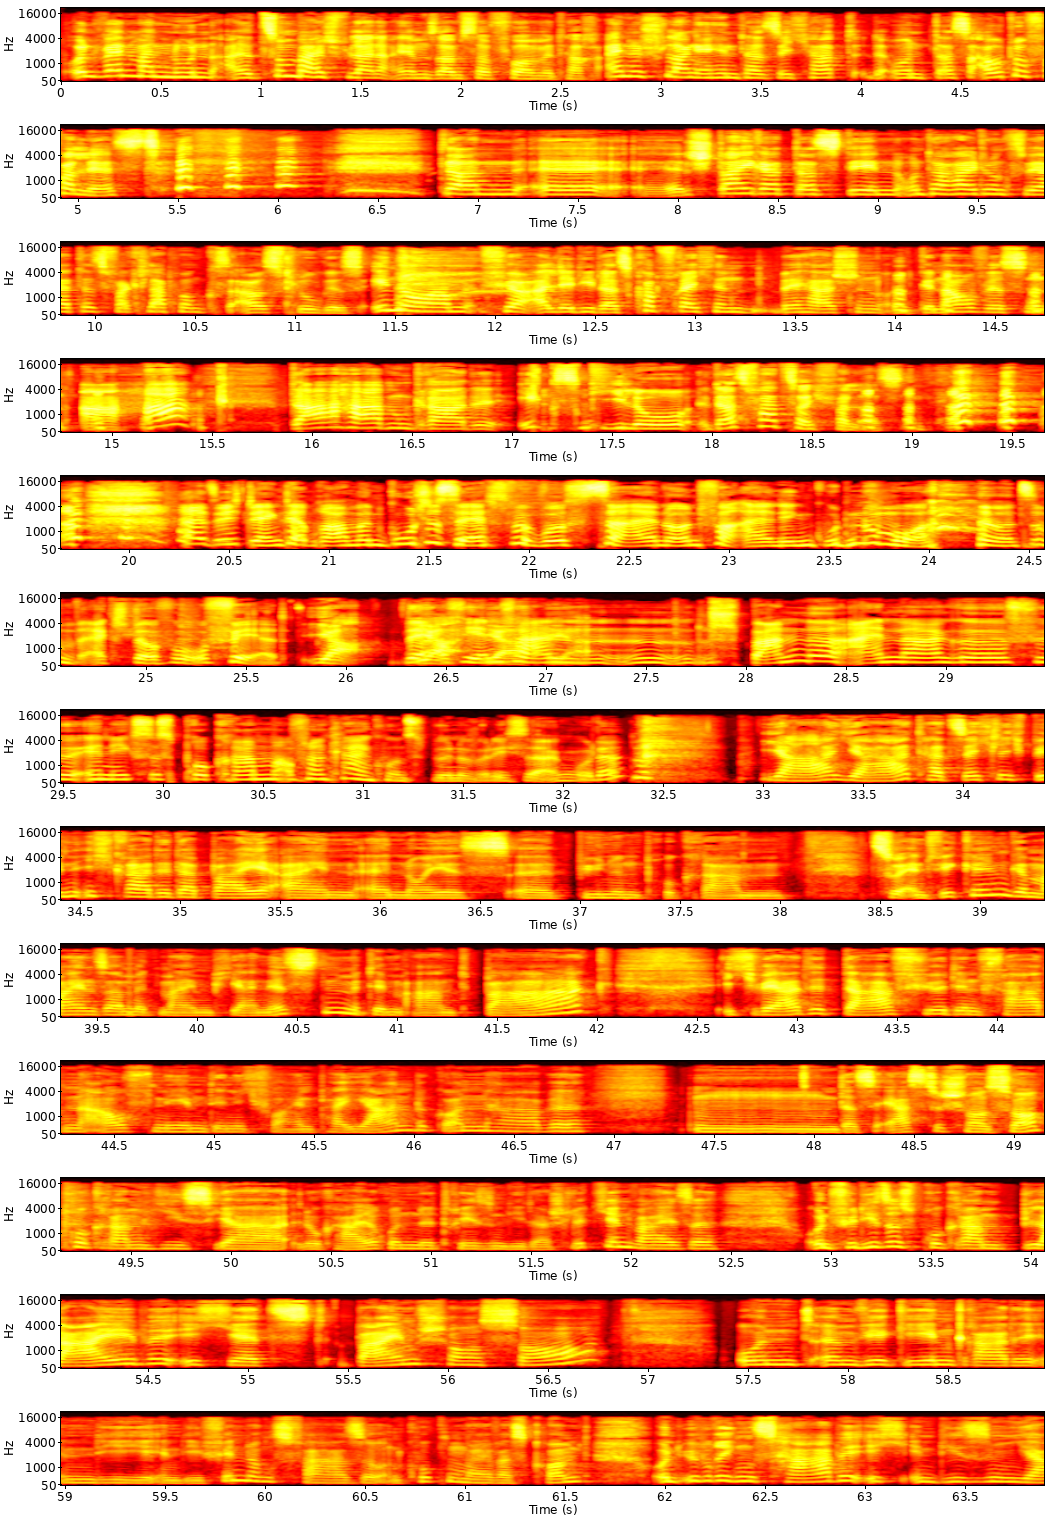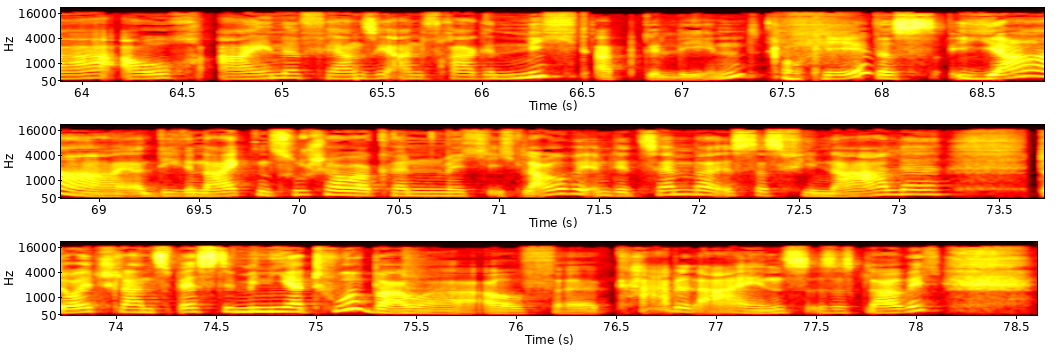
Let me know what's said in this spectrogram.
Und wenn man nun äh, zum Beispiel an einem Samstagvormittag eine Schlange hinter sich hat und das Auto verlässt, dann äh, steigert das den Unterhaltungswert des Verklappungsausfluges enorm für alle, die das Kopfrechnen beherrschen und genau wissen, aha, da haben gerade x Kilo das Fahrzeug verlassen. Also ich denke, da braucht man gutes Selbstbewusstsein und vor allen Dingen guten Humor, wenn man zum Werkstoffhof fährt. Ja. Wäre ja, auf jeden ja, Fall ja. eine spannende Einlage für Ihr nächstes Programm auf einer Kleinkunstbühne, würde ich sagen, oder? Ja, ja, tatsächlich bin ich gerade dabei, ein äh, neues äh, Bühnenprogramm zu entwickeln, gemeinsam mit meinem Pianisten, mit dem Arndt Bark. Ich werde dafür den Faden aufnehmen, den ich vor ein paar Jahren begonnen habe. Mm, Das erste Chansonprogramm hieß ja Lokalrunde Tresenlieder Schlückchenweise. Und für dieses Programm bleibe ich jetzt beim Chanson und ähm, wir gehen gerade in die, in die Findungsphase und gucken mal, was kommt. Und übrigens habe ich in diesem Jahr auch eine Fernsehanfrage nicht abgelehnt. Okay. Das, ja, die geneigten Zuschauer können mich, ich glaube, im Dezember ist das Finale Deutschlands beste Miniaturbauer auf äh, Kabel 1, ist es, glaube ich.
